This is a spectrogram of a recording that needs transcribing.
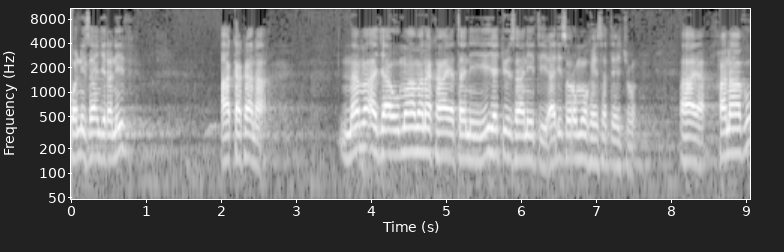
wanni isaan jedhaniif akka kana nama ajaa'umaa mana kaayatanii jechuu isaaniiti hadiisa oromoo keessatti jechuudha haaya kanaafu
